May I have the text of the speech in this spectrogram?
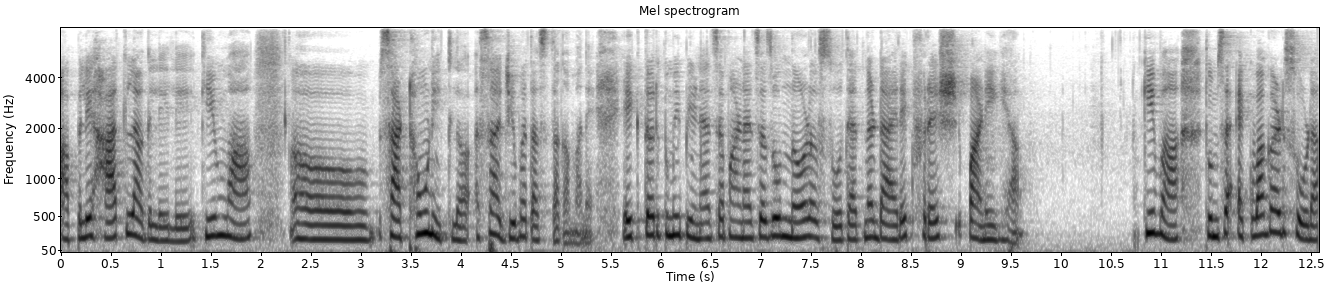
आपले हात लागलेले किंवा साठवणीतलं असं अजिबात असता कामा नये एकतर तुम्ही पिण्याचा पाण्याचा जो नळ असतो त्यातनं डायरेक्ट फ्रेश पाणी घ्या. किंवा तुमचा ॲक्वागार्ड सोडा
